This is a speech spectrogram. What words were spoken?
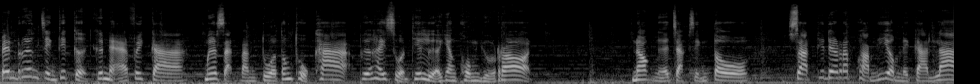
เป็นเรื่องจริงที่เกิดขึ้นในแอฟริกา เมื่อสัตว์บางตัวต้องถูกฆ่า เพื่อให้ส่วนที่เหลือยังคงอยู่รอด นอกเหนือจากสิงโต สัตว์ที่ได้รับความนิยมในการล่า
